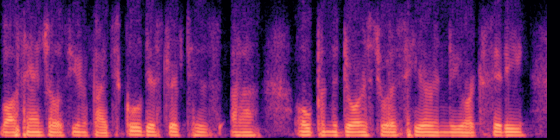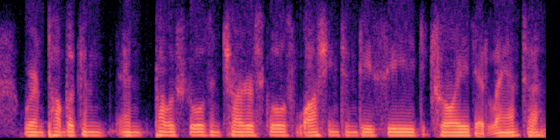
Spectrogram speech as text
Los Angeles Unified School District has uh, opened the doors to us here in New York City We're in public and, and public schools and charter schools, Washington D.C., Detroit, Atlanta.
